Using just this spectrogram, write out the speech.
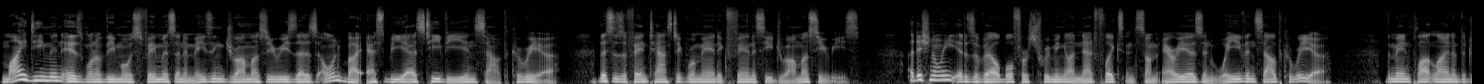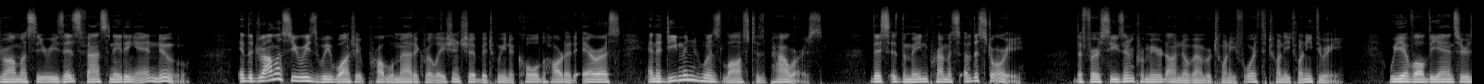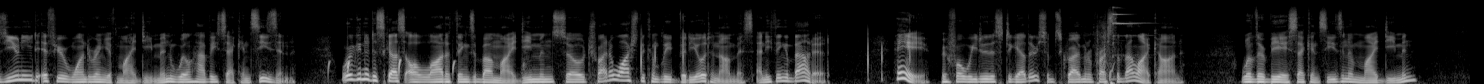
My Demon is one of the most famous and amazing drama series that is owned by SBS TV in South Korea. This is a fantastic romantic fantasy drama series. Additionally, it is available for streaming on Netflix in some areas and Wavve in South Korea. The main plotline of the drama series is fascinating and new. In the drama series, we watch a problematic relationship between a cold hearted heiress and a demon who has lost his powers. This is the main premise of the story. The first season premiered on November 24th, 2023. We have all the answers you need if you're wondering if My Demon will have a second season. We're going to discuss a lot of things about My Demon, so try to watch the complete video to not miss anything about it. Hey, before we do this together, subscribe and press the bell icon. Will there be a second season of My Demon?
